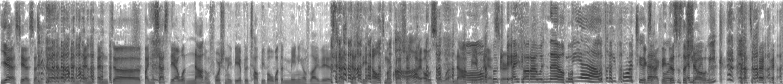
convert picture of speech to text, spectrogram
Yes, yes, and uh, and and, and uh, by necessity, I would not unfortunately be able to tell people what the meaning of life is. That, that's the ultimate question. I also would not be able to answer. I thought I would know. Yeah, I was looking forward to that. Exactly. for This is the show. My week. That's right.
